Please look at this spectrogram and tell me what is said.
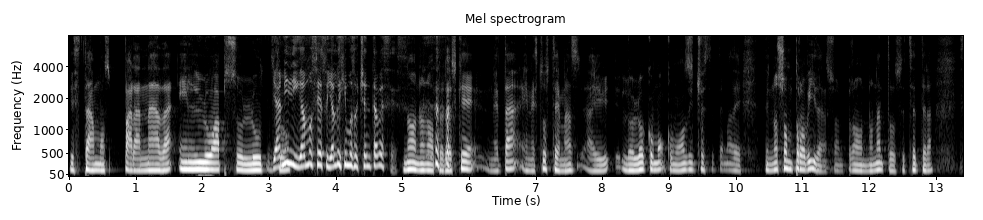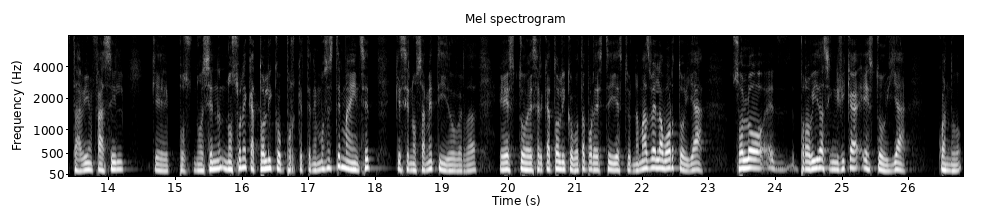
estamos para nada en lo absoluto. Ya ni digamos eso, ya lo dijimos 80 veces. No, no, no, pero es que neta, en estos temas, hay, Lolo, como, como hemos dicho, este tema de, de no son pro vida, son pro nonatos, etcétera, está bien fácil que pues no, es, no suene católico porque tenemos este mindset que se nos ha metido, ¿verdad? Esto es ser católico, vota por este y esto. Nada más ve el aborto y ya. Solo eh, pro vida significa esto y ya. Cuando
